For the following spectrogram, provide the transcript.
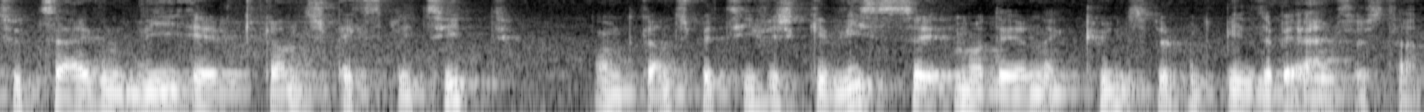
zu zeigen, wie er ganz explizit und ganz spezifisch gewisse moderne Künstler und Bilder beeinflusst hat.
